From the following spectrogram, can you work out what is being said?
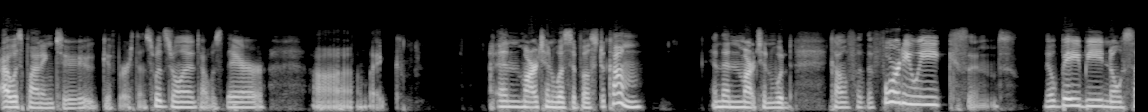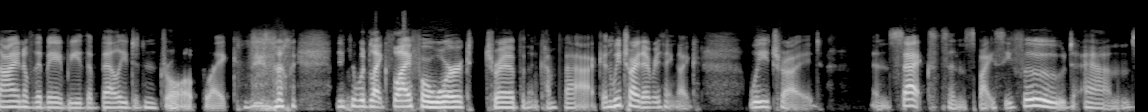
I was planning to give birth in Switzerland. I was there, uh, like, and Martin was supposed to come, and then Martin would come for the 40 weeks and no baby, no sign of the baby. The belly didn't drop. Like, he would like fly for work trip and then come back. And we tried everything. Like, we tried and sex and spicy food and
